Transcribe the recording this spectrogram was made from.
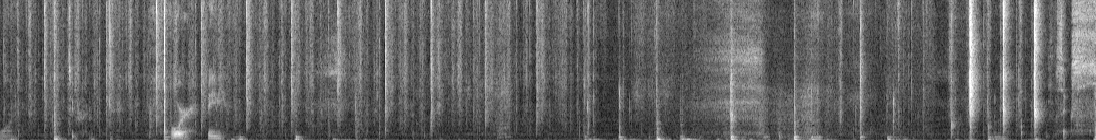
One, two, four, baby. Six.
